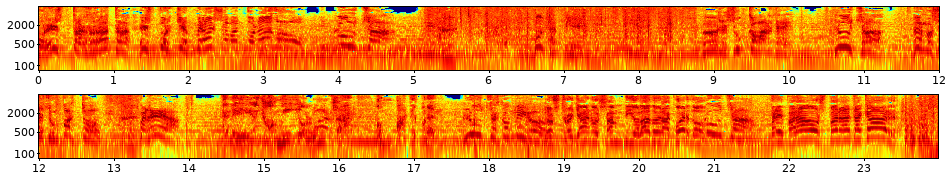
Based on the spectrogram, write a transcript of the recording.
Por esta rata es por quien me has abandonado! ¡Lucha! ¡Ponte en pie! ¡Eres un cobarde! ¡Lucha! ¡Hemos hecho un pacto! ¡Pelea! Pelea, hijo mío, lucha. Combate con él. ¡Lucha conmigo! Los troyanos han violado el acuerdo. ¡Lucha! ¡Preparaos para atacar!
